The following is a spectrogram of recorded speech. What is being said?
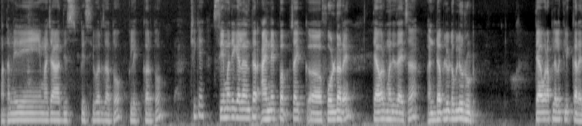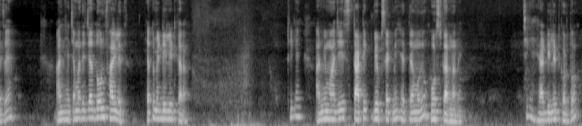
आता मी माझ्या दिस पी सीवर जातो क्लिक करतो. ठीक आहे? सीमध्ये गेल्यानंतर आयनेट पबचा एक फोल्डर आहे. त्यावर मध्ये जायचं आणि डब्ल्यू डब्ल्यू रूट त्यावर आपल्याला क्लिक करायचं आहे आणि ह्याच्यामध्ये ज्या दोन फाईल आहेत ह्या तुम्ही डिलीट करा. ठीक आहे? आणि मी माझी स्टार्टिंग वेबसाईट मी ह्या त्यामधून होस्ट करणार आहे. ठीक आहे? ह्या डिलीट करतो.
